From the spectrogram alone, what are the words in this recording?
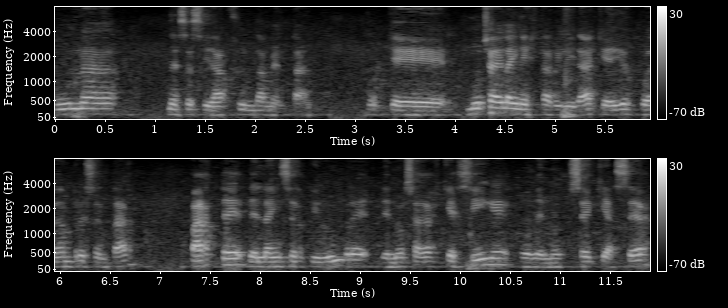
una necesidad fundamental, porque mucha de la inestabilidad que ellos puedan presentar parte de la incertidumbre de no saber qué sigue o de no sé qué hacer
